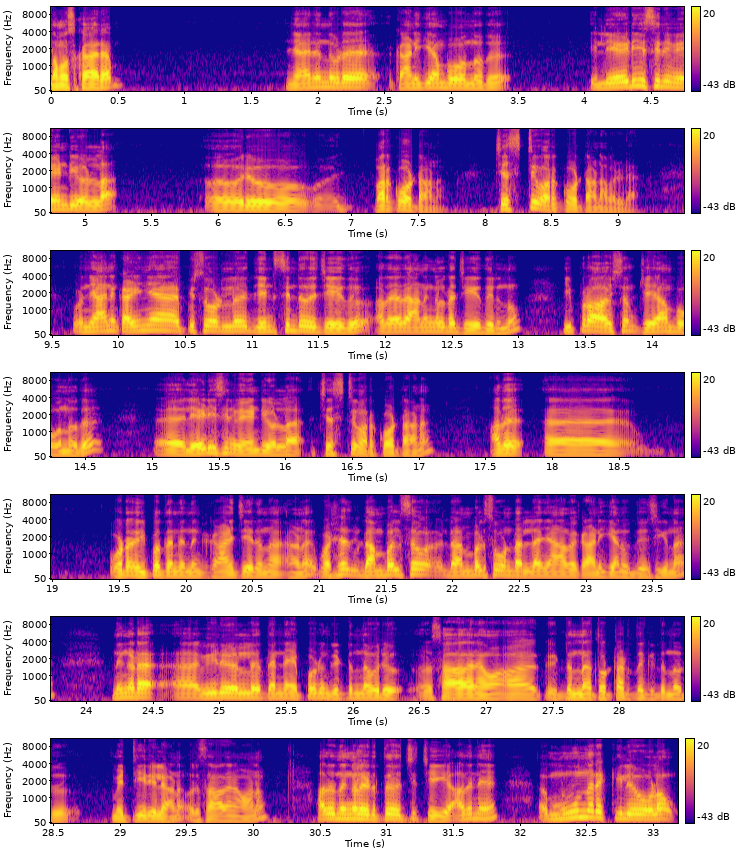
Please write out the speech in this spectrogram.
നമസ്കാരം. ഞാനിന്നിവിടെ കാണിക്കാൻ പോകുന്നത് ലേഡീസിന് വേണ്ടിയുള്ള ഒരു വർക്കൗട്ടാണ്. ചെസ്റ്റ് വർക്കൗട്ടാണ് അവരുടെ. അപ്പോൾ ഞാൻ കഴിഞ്ഞ എപ്പിസോഡിൽ ജെൻസിന്റെത് ചെയ്തു അതായത് ആണുങ്ങളുടെ ചെയ്തിരുന്നു. ഇപ്രാവശ്യം ചെയ്യാൻ പോകുന്നത് ലേഡീസിന് വേണ്ടിയുള്ള ചെസ്റ്റ് വർക്കൗട്ടാണ്. അത് ഉടനെ ഇപ്പോൾ തന്നെ നിങ്ങൾക്ക് കാണിച്ചു തരുന്നതാണ്. പക്ഷേ ഡംബൽസ് ഡംബൽസ് കൊണ്ടല്ല ഞാൻ അത് കാണിക്കാൻ ഉദ്ദേശിക്കുന്നത്. നിങ്ങളുടെ വീടുകളിൽ തന്നെ എപ്പോഴും കിട്ടുന്ന ഒരു സാധനം കിട്ടുന്ന തൊട്ടടുത്ത് കിട്ടുന്ന ഒരു മെറ്റീരിയലാണ് ഒരു സാധനമാണ്. അത് നിങ്ങൾ എടുത്ത് വെച്ച് ചെയ്യുക. അതിന് മൂന്നര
